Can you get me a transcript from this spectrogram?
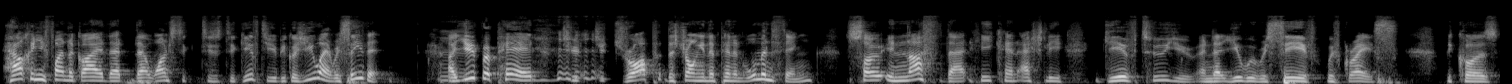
how can you find a guy that, that wants to, to, to give to you because you won't receive it? Are you prepared to, to drop the strong, independent woman thing so enough that he can actually give to you and that you will receive with grace? Because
